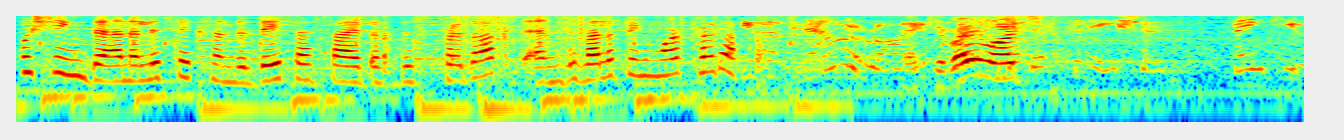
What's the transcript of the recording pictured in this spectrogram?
pushing the analytics and the data side of this product and developing more products. You have now arrived you very at your much. destination. Thank you.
